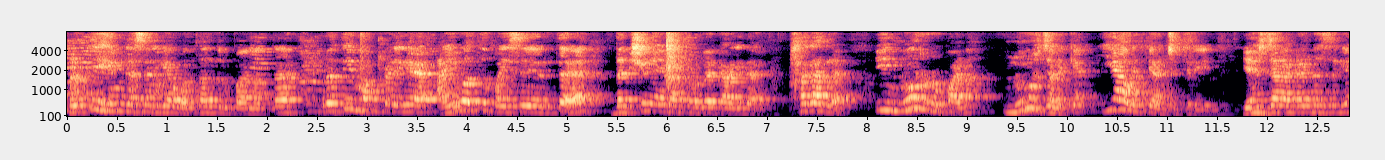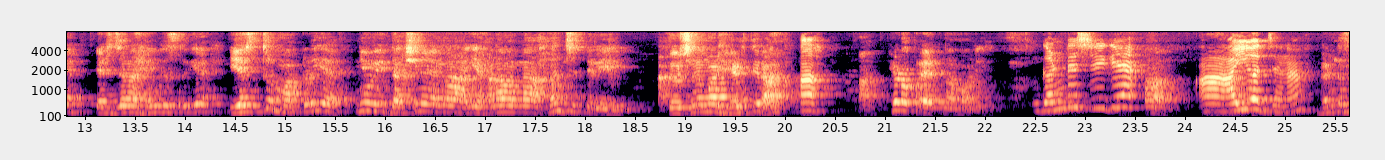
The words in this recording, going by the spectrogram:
ಪ್ರತಿ ಹೆಂಗಸರಿಗೆ ಒಂದೊಂದು ರೂಪಾಯಿನಂತೆ, ಪ್ರತಿ ಮಕ್ಕಳಿಗೆ ಐವತ್ತು ಪೈಸೆಯಂತೆ ದಕ್ಷಿಣೆಯನ್ನು ಕೊಡಬೇಕಾಗಿದೆ. ಹಾಗಾದ್ರೆ ಈ ನೂರು ರೂಪಾಯಿನ ನೂರು ಜನಕ್ಕೆ ಯಾವ ರೀತಿ ಹಂಚುತ್ತೀರಿ? ಎಷ್ಟು ಜನ ಗಂಡಸರಿಗೆ ಎಷ್ಟು ಜನ ಹೆಂಗಸರಿಗೆ ಎಷ್ಟು ಮಕ್ಕಳಿಗೆ ನೀವು ಈ ದಕ್ಷಿಣೆಯನ್ನ ಈ ಹಣವನ್ನ ಹಂಚುತ್ತೀರಿ ಯೋಚನೆ ಮಾಡಿ ಹೇಳ್ತೀರಾ? ಹೇಳೋ ಪ್ರಯತ್ನ ಮಾಡಿ. ಗಂಡಸರಿಗೆ ಐವತ್ ಐವತ್ತು ಜನ. ಗಂಡಸ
